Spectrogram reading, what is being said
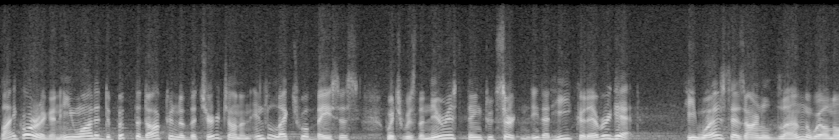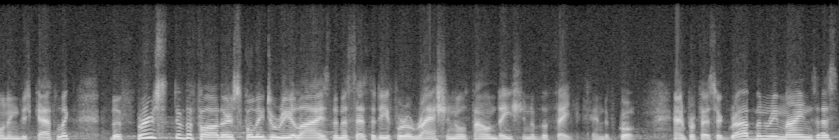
Like Origen, he wanted to put the doctrine of the church on an intellectual basis, which was the nearest thing to certainty that he could ever get. He was, says Arnold Lunn, the well known English Catholic, the first of the fathers fully to realize the necessity for a rational foundation of the faith. End of quote. And Professor Grabmann reminds us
